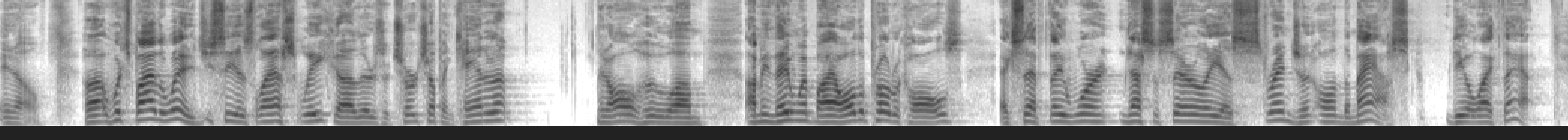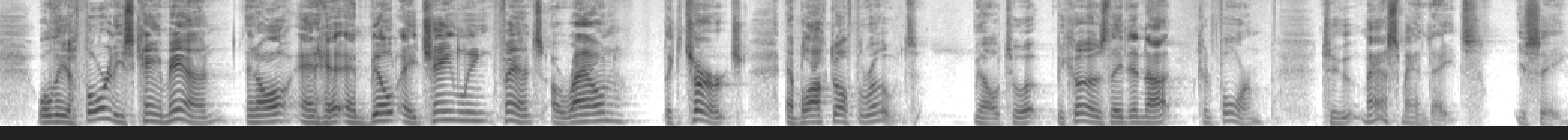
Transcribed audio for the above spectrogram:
You know, uh, which, by the way, did you see this last week? Uh, there's a church up in Canada, and all who, um, I mean, they went by all the protocols except they weren't necessarily as stringent on the mask deal like that. Well, the authorities came in and, all, and, and built a chain link fence around the church and blocked off the roads you know, to it because they did not conform to mask mandates, you see.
